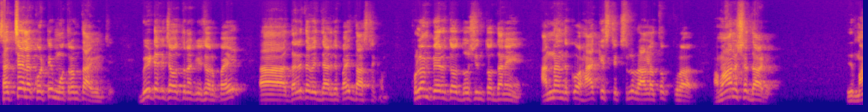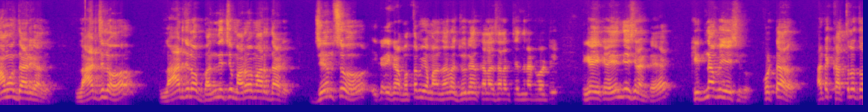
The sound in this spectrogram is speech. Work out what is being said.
చచ్చేల కొట్టి మూత్రం తాగించి. బీటెక్ చదువుతున్న కిషోర్పై దళిత విద్యార్థిపై దాష్టికం. కులం పేరుతో దూషించొద్దని అన్నందుకు హాకీ స్టిక్స్లు రాళ్ళతో అమానుష దాడి. ఇది మామూలు దాడి కాదు. లాడ్జ్లో లాడ్జ్లో బంధించి మరో మారు దాడి. జేమ్స్ ఇక ఇక్కడ మొత్తం ఇక మన దగ్గర జూనియర్ కళాశాలకు చెందినటువంటి ఇక ఇక్కడ ఏం చేసిరంటే కిడ్నాప్ చేసిరు కొట్టారు. అంటే కత్తులతో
